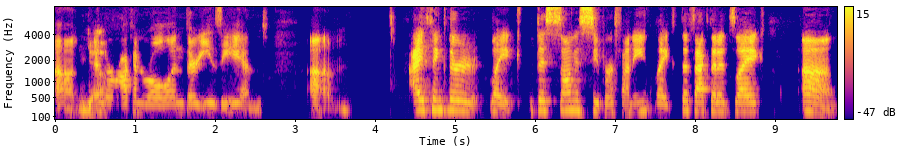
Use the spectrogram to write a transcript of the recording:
Um, Yeah. And they're rock and roll, and they're easy, and um, I think they're like this song is super funny. Like the fact that it's like um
